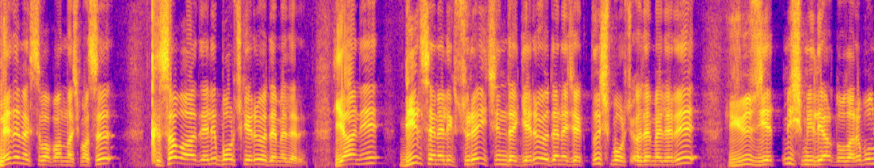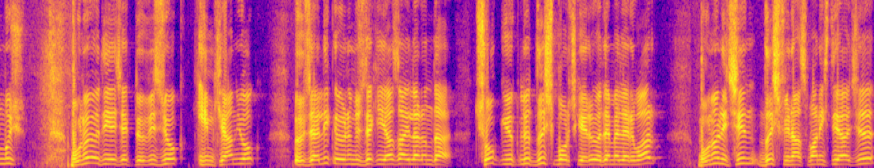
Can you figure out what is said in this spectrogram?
Ne demek swap anlaşması? Kısa vadeli borç geri ödemeleri. Yani bir senelik süre içinde geri ödenecek dış borç ödemeleri 170 milyar doları bulmuş. Bunu ödeyecek döviz yok, imkan yok. Özellikle önümüzdeki yaz aylarında çok yüklü dış borç geri ödemeleri var. Bunun için dış finansman ihtiyacı,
